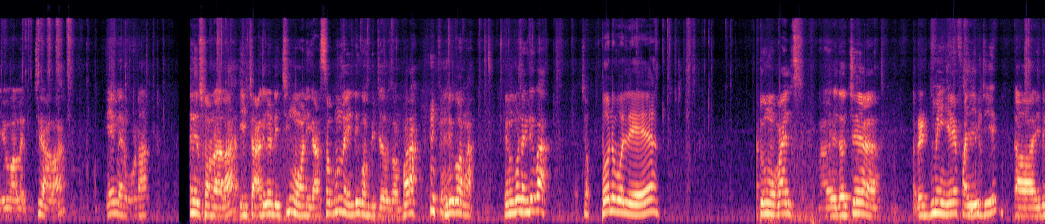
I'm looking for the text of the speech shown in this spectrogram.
ఇవి వాళ్ళకి ఇచ్చి రావాలా ఏం కూడా తీసుకొని రాలా? ఈ చాక్లెట్ ఇచ్చి వానికి అరసకుండా ఇంటికి పంపించేది సంపరా ఇంటికి పోగా తినకుండా ఇంటికి బా ఫోన్ పోలే టూ మొబైల్స్ ఇది వచ్చి రెడ్మీ ఏ ఫైవ్ జీ ఇది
